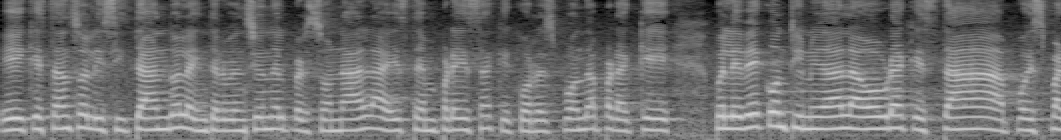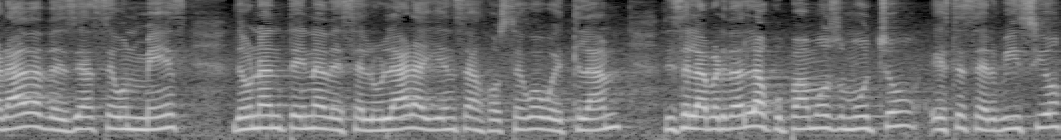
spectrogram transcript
eh, que están solicitando la intervención del personal a esta empresa que corresponda para que pues le dé continuidad a la obra que está pues parada desde hace un mes de una antena de celular ahí en San José Huehuetlán. Dice, la verdad la ocupamos mucho, este servicio.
